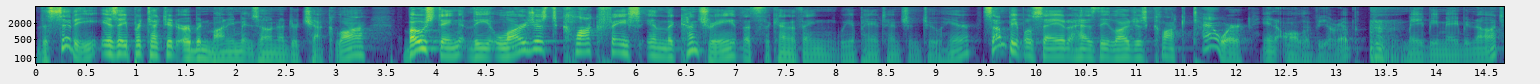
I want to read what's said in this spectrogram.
the city, is a protected urban monument zone under Czech law, boasting the largest clock face in the country. That's the kind of thing we pay attention to here. Some people say it has the largest clock tower in all of Europe. maybe, maybe not.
